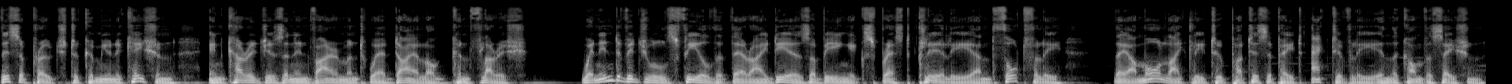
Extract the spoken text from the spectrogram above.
this approach to communication encourages an environment where dialogue can flourish. When individuals feel that their ideas are being expressed clearly and thoughtfully, they are more likely to participate actively in the conversation.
